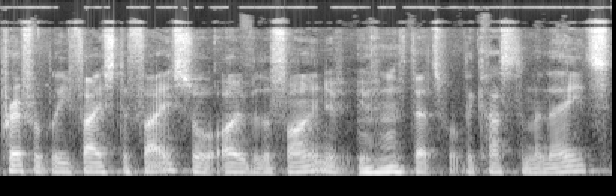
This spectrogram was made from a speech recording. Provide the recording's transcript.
preferably face to face or over the phone if, if, if that's what the customer needs.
